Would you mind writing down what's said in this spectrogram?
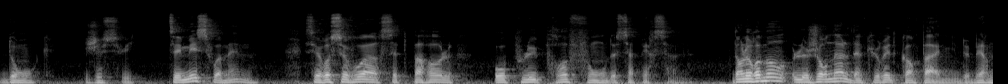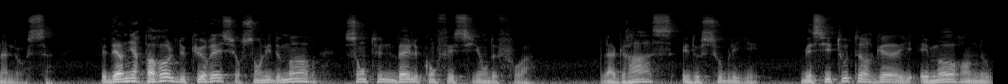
donc je suis. S'aimer soi-même, c'est recevoir cette parole au plus profond de sa personne. Dans le roman Le journal d'un curé de campagne de Bernanos, les dernières paroles du curé sur son lit de mort sont une belle confession de foi. La grâce est de s'oublier. Mais si tout orgueil est mort en nous,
